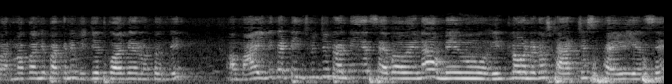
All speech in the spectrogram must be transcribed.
వర్మ కాలనీ పక్కనే విద్యుత్ కాలనీ అని ఉంటుంది. మా ఇల్లు కట్టించి నుంచి ట్వంటీ ఇయర్స్ అబవ్ అయినా మేము ఇంట్లో ఉండడం స్టార్ట్ చేసి ఫైవ్ ఇయర్సే.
